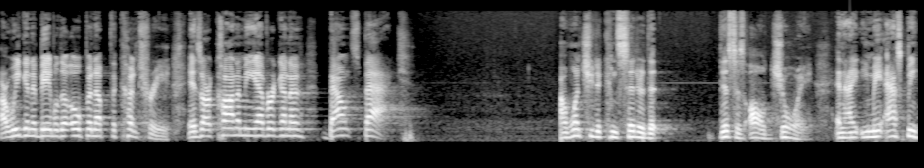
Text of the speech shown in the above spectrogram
Are we going to be able to open up the country? Is our economy ever going to bounce back? I want you to consider that this is all joy. And I, you may ask me,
